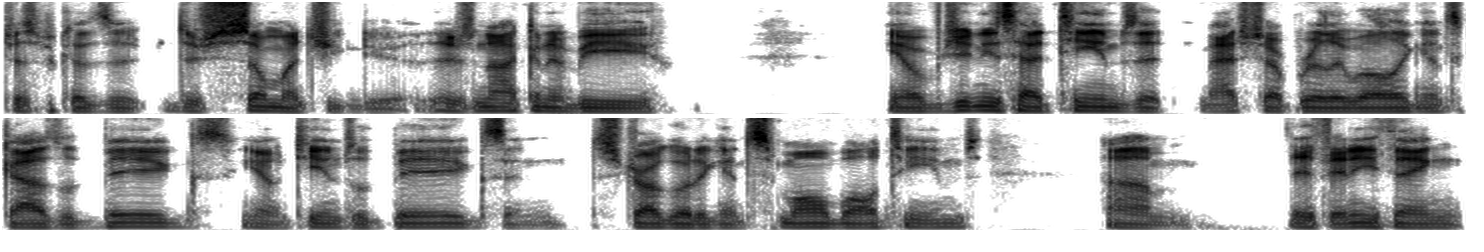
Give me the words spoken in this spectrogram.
just because there's so much you can do. There's not going to be, you know, Virginia's had teams that matched up really well against guys with bigs, you know, teams with bigs and struggled against small ball teams. Um, if anything,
